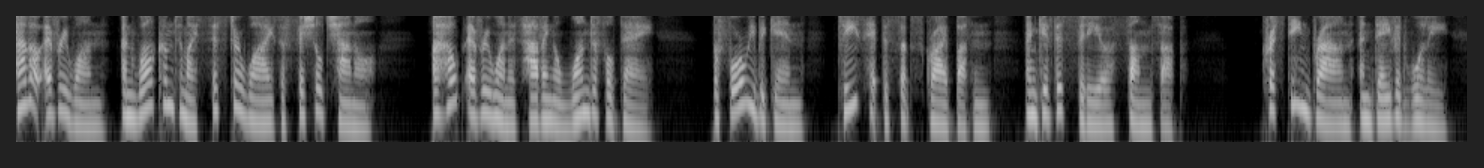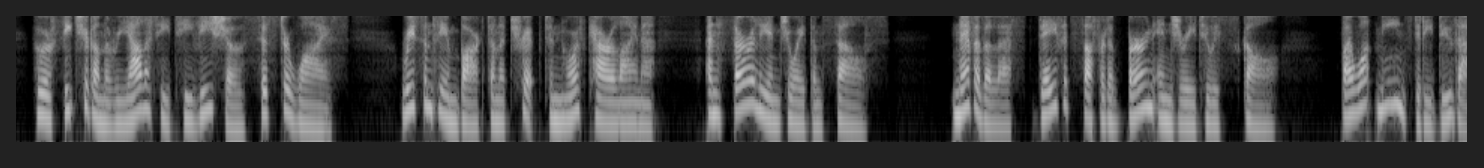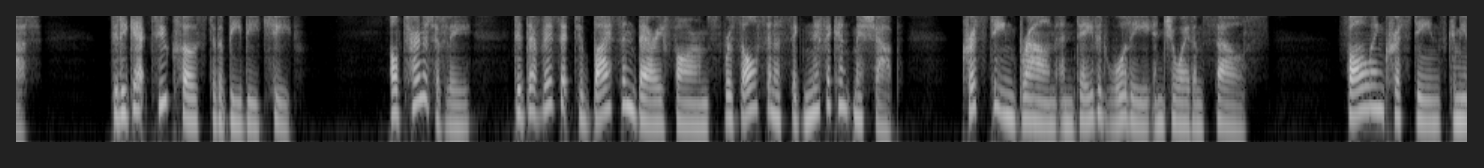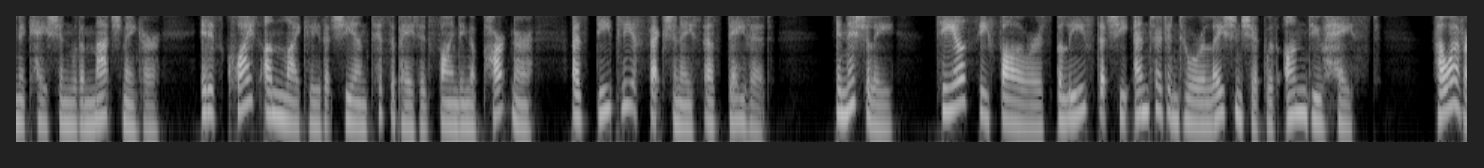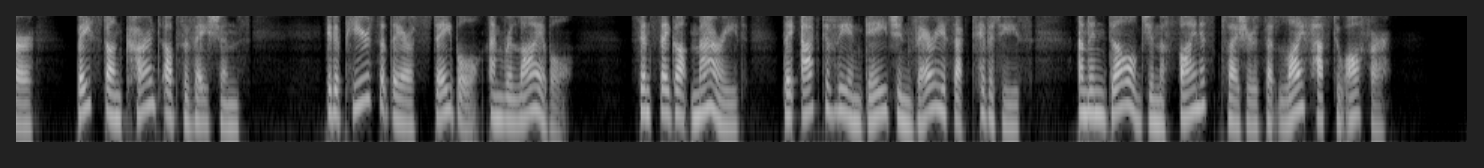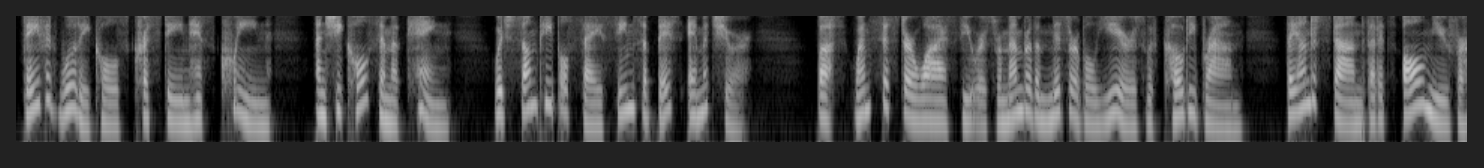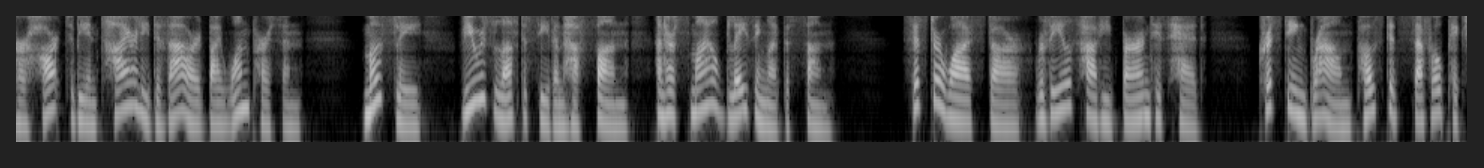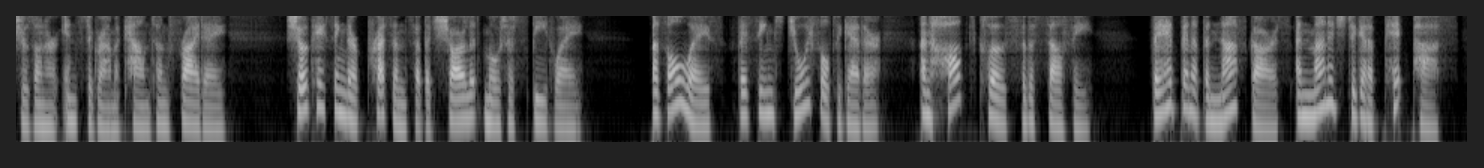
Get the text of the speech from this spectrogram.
Hello everyone, and welcome to my Sister Wives official channel. I hope everyone is having a wonderful day. Before we begin, please hit the subscribe button and give this video a thumbs up. Christine Brown and David Woolley, who are featured on the reality TV show Sister Wives, recently embarked on a trip to North Carolina and thoroughly enjoyed themselves. Nevertheless, David suffered a burn injury to his skull. By what means did he do that? Did he get too close to the BB BBQ? Alternatively, did their visit to Bisonberry Farms result in a significant mishap? Christine Brown and David Woolley enjoy themselves. Following Christine's communication with a matchmaker, it is quite unlikely that she anticipated finding a partner as deeply affectionate as David. Initially, TLC followers believed that she entered into a relationship with undue haste. However, based on current observations, it appears that they are stable and reliable. Since they got married, they actively engage in various activities and indulge in the finest pleasures that life has to offer. David Woolley calls Christine his queen, and she calls him a king, which some people say seems a bit immature. But when Sister Wives viewers remember the miserable years with Kody Brown, they understand that it's all new for her heart to be entirely devoured by one person. Mostly, viewers love to see them have fun and her smile blazing like the sun. Sister Wives star reveals how he burned his head. Christine Brown posted several pictures on her Instagram account on Friday, showcasing their presence at the Charlotte Motor Speedway. As always, they seemed joyful together and hopped close for the selfie. They had been at the NASCARs and managed to get a pit pass.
